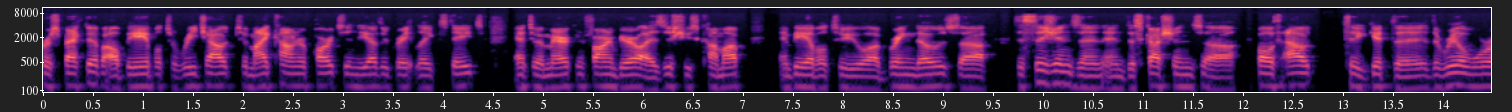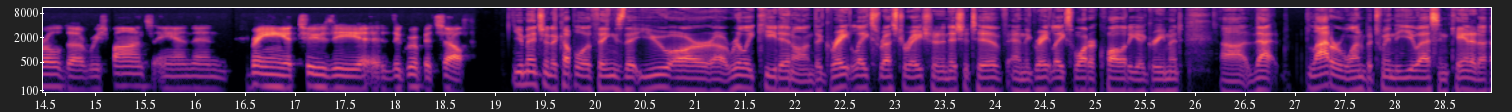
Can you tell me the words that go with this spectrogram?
perspective. I'll be able to reach out to my counterparts in the other Great Lakes states and to American Farm Bureau as issues come up and be able to uh, bring those uh, decisions and, and discussions uh, both out to get the, the real world uh, response and then bringing it to the, uh, the group itself. You mentioned a couple of things that you are uh, really keyed in on the Great Lakes Restoration Initiative and the Great Lakes Water Quality Agreement. Uh, that latter one between the U.S. and Canada.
